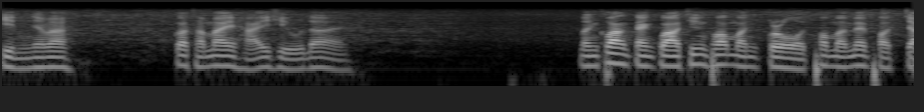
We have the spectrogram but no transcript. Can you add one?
กินใช่ไหมก็ทำให้หายหิวได้ มันคว้างแตงกวาทิ้งเพราะมันโกรธ เพราะมันไม่พอใจ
